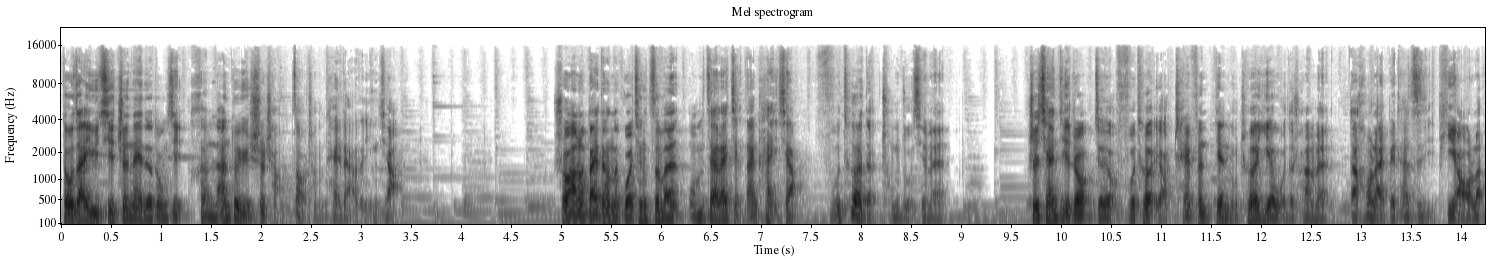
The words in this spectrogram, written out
都在预期之内的东西很难对于市场造成太大的影响。说完了拜登的国情咨文，我们再来简单看一下福特的重组新闻。之前几周就有福特要拆分电动车业务的传闻，但后来被他自己辟谣了。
